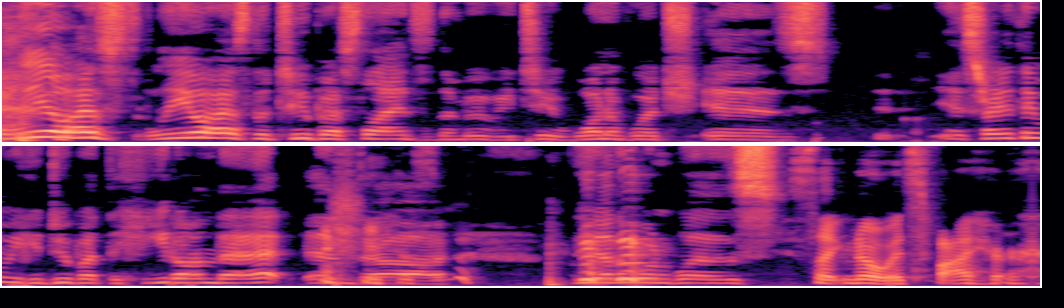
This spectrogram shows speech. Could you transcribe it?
Leo has Leo has the two best lines in the movie too. One of which is, "Is there anything we can do about the heat on that?" And uh, the other one was It's like, no, it's fire.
